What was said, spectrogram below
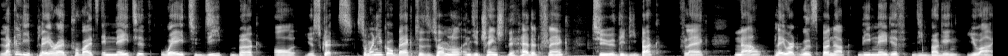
Luckily, Playwright provides a native way to debug all your scripts. So when you go back to the terminal and you change the headed flag to the debug flag, now Playwright will spin up the native debugging UI.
